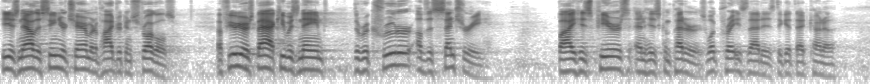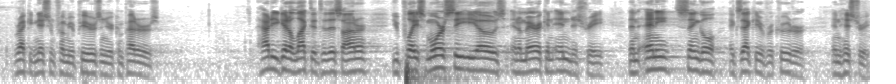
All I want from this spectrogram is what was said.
He is now the senior chairman of Heidrick and Struggles. A few years back, he was named the recruiter of the century by his peers and his competitors. What praise that is to get that kind of recognition from your peers and your competitors. How do you get elected to this honor? You place more CEOs in American industry than any single executive recruiter in history.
